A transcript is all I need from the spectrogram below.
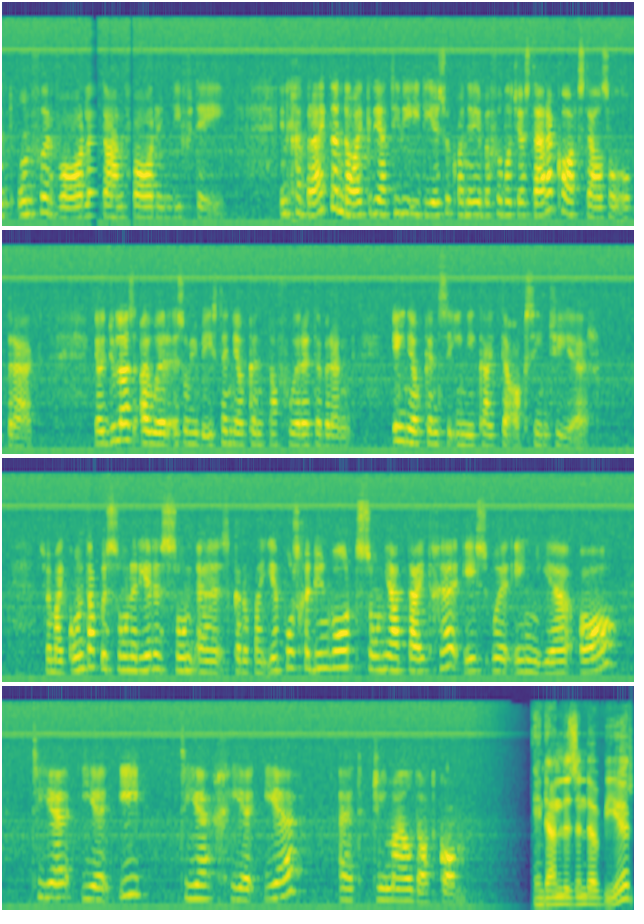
kind onvoorwaardelik te aanvaar en lief te hê. En gebruik dan daai kreatiewe idees ook wanneer jy byvoorbeeld jou sterrekaartstelsel optrek. Jou doel as ouer is om die beste in jou kind na vore te bring en jou kind se uniekheid te aksentueer. So my kontakbesonderhede son uh, kan op my e-pos gedoen word Sonja Tydge S O N J A T E I T G E @gmail.com. En dan Lisinda weer,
